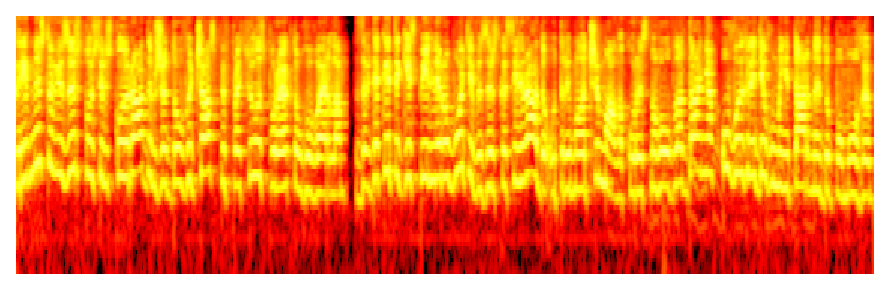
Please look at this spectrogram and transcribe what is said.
Керівництво Візирської сільської ради вже довгий час співпрацює з проектом Говерла. Завдяки такій спільній роботі Візирська сільрада отримала чимало корисного обладнання у вигляді гуманітарної допомоги.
